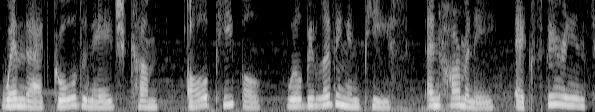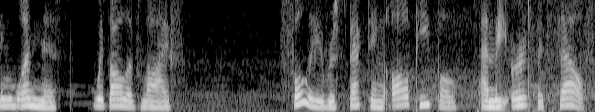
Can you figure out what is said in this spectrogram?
When that golden age comes, all people will be living in peace and harmony, experiencing oneness with all of life. Fully respecting all people and the earth itself.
